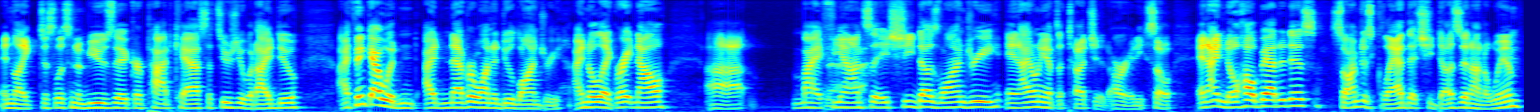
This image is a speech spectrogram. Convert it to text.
and like just listen to music or podcasts. That's usually what I do. I think I would. I'd never want to do laundry. I know, like right now, uh, my fiance she does laundry, and I don't even have to touch it already. So, and I know how bad it is. So I'm just glad that she does it on a whim,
